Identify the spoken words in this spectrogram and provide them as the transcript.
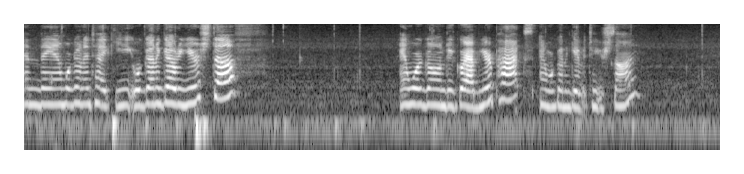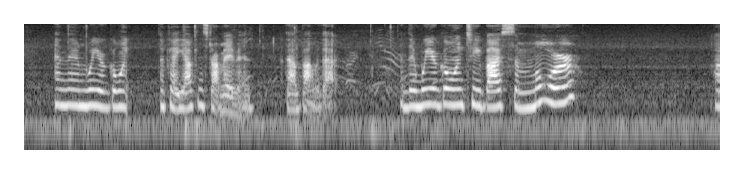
And then we're going to take you, we're going to go to your stuff. And we're going to grab your packs and we're going to give it to your son. And then we are going, okay, y'all can start moving. I'm fine with that. And then we are going to buy some more uh,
